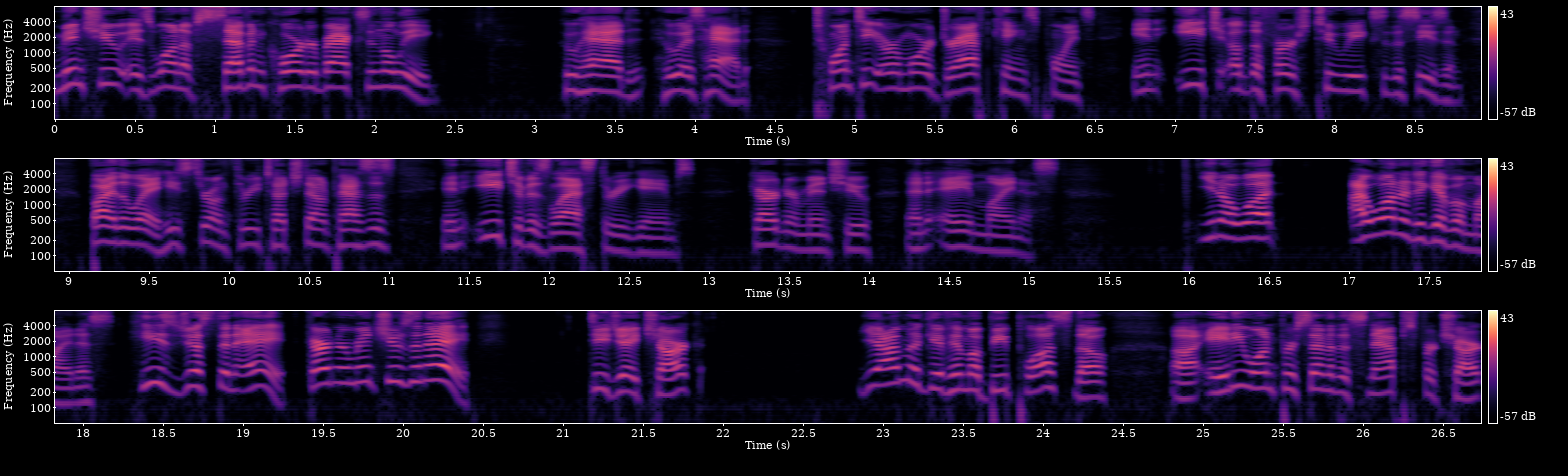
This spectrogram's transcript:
Minshew is one of seven quarterbacks in the league who had who has had 20 or more DraftKings points in each of the first two weeks of the season. By the way, he's thrown three touchdown passes in each of his last three games. Gardner Minshew, an A minus. You know what? I wanted to give a minus. He's just an A. Gardner Minshew's an A. DJ Chark, yeah, I'm gonna give him a B plus though. Uh, 81% of the snaps for Chark.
